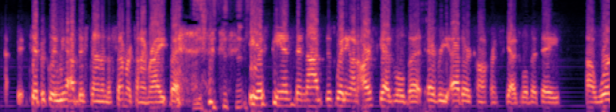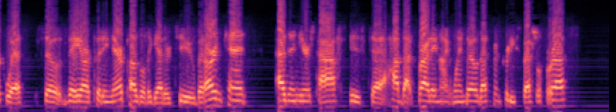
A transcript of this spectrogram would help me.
Typically, we have this done in the summertime, right? But ESPN's been not just waiting on our schedule, but every other conference schedule that they uh, work with. So they are putting their puzzle together too. But our intent, as in years past, is to have that Friday night window. That's been pretty special for us.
